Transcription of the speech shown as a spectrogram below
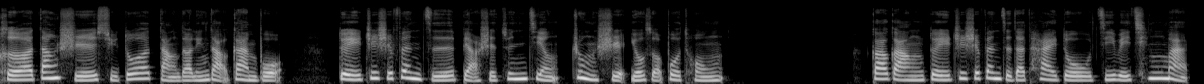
和当时许多党的领导干部对知识分子表示尊敬重视有所不同。高岗对知识分子的态度极为轻慢，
